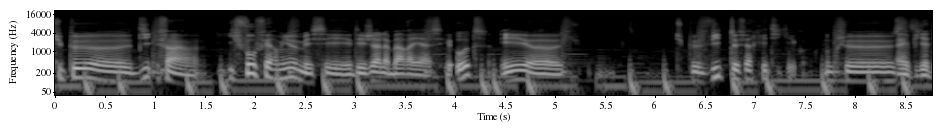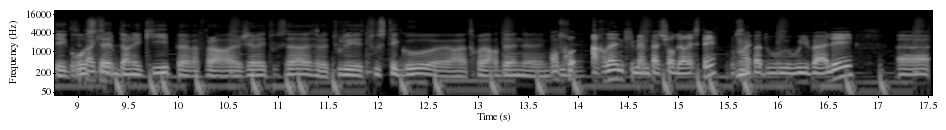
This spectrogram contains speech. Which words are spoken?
tu peux, euh, enfin, il faut faire mieux, mais c'est déjà la barre est assez haute et euh, tu, peux vite te faire critiquer. Quoi. Donc je, Et puis il y a des grosses têtes dans l'équipe, il va falloir euh, gérer tout ça, tous les tous cet ego euh, entre Harden, euh, Embiid. Entre Harden qui est même pas sûr de rester, on sait Ouais. pas d'où où il va aller. Euh,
